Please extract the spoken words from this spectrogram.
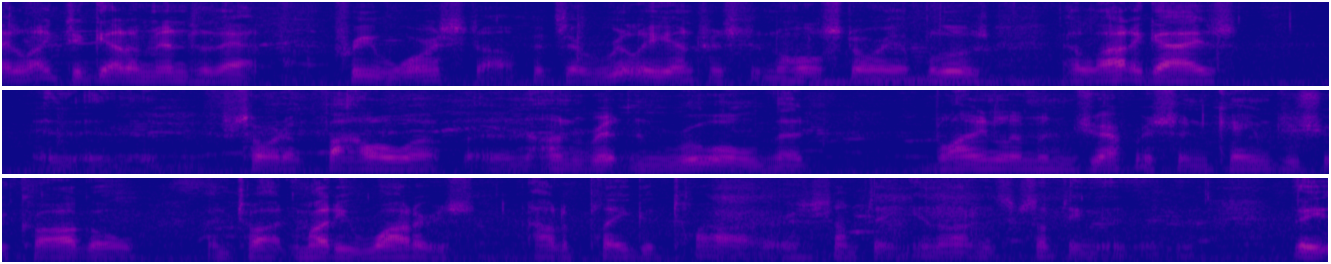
I like to get them into that pre-war stuff. If they're really interested in the whole story of blues, a lot of guys uh, uh, sort of follow an unwritten rule that Blind Lemon Jefferson came to Chicago and taught Muddy Waters how to play guitar or something. You know, something. They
